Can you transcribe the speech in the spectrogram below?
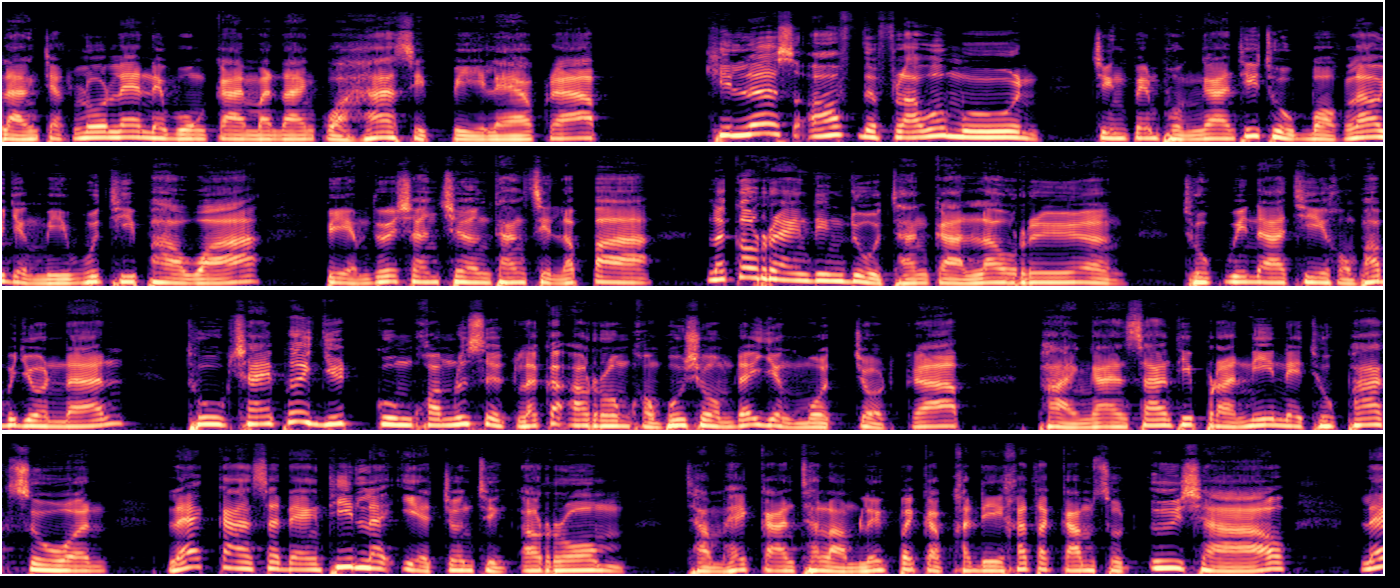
หลังจากโลดแล่นในวงการมานานกว่า 50 ปีแล้วครับ Killers of the Flower Moon จึงเป็นผลงานที่ถูกบอกเล่าอย่างมีวุฒิภาวะ เปี่ยมด้วยชั้นเชิงทางศิลปะ และก็แรงดึงดูดทางการเล่าเรื่อง ทุกวินาทีของภาพยนตร์นั้น ถูกใช้เพื่อยึดกลุ่มความรู้สึกและก็อารมณ์ของผู้ชมได้อย่างหมดจดครับ ผ่านงานสร้างที่ประณีตในทุกภาคส่วน และการแสดงที่ละเอียดจนถึงอารมณ์ทำให้การถลำลึกไปกับคดีฆาตกรรมสุดอื้อฉาว และ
